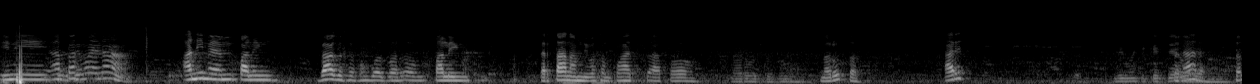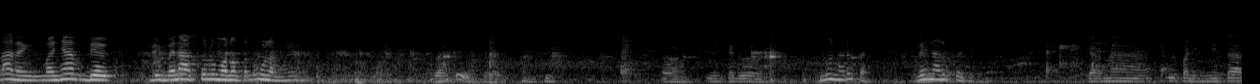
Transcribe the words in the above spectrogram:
Ini apa? Anime yang paling bagus pas Bas- paling tertanam di wasam hati itu apa? Naruto semua Naruto. Aris? dia masih kecil Sana ada. Sana ada yang mainnya dia belum benar tuh lu mau nonton ulang. ya. Itu. oh, yang kedua Lu Naruto? Gue Naruto juga. karena lu paling nyesal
